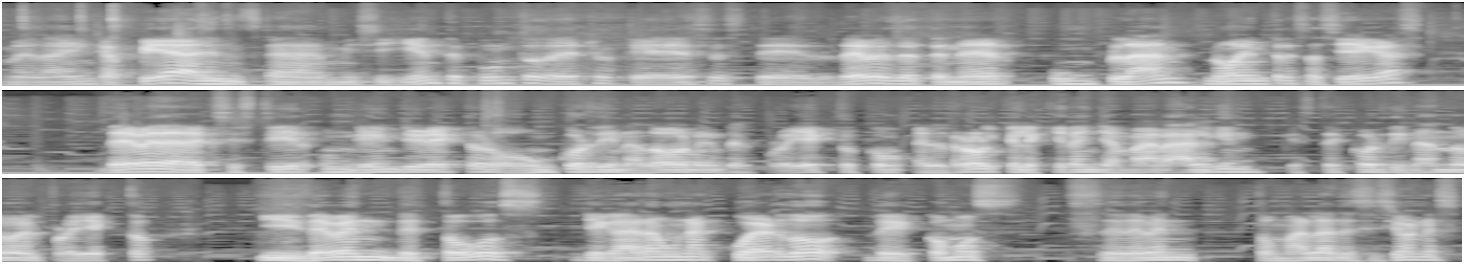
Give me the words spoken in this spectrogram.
me da hincapié en mi siguiente punto, de hecho, que es este, debes de tener un plan, no entres a ciegas. Debe de existir un game director o un coordinador del proyecto, con el rol que le quieran llamar a alguien que esté coordinando el proyecto y deben de todos llegar a un acuerdo de cómo se deben tomar las decisiones.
